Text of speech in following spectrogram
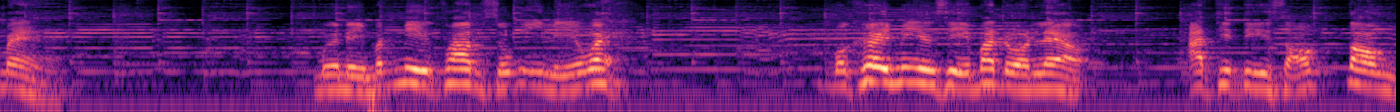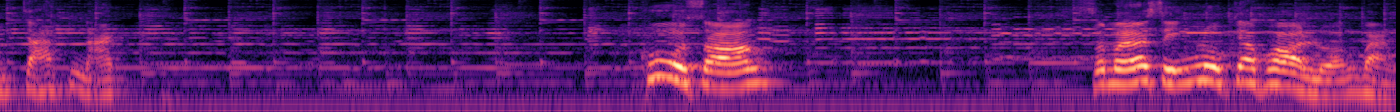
แม่มือนี่มันมีความสุขอีหลีไว้ยบ่เคยมีอย่างสีมาโดนแล้ว อาทิตย์ที่สองต้องจัดหนัก คู่สองเสมอสิงห์ลูกเจ้าพ่อหลวงบัง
